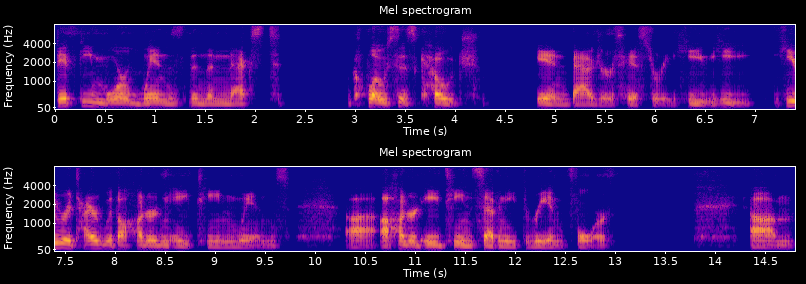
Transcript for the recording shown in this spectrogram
50 more wins than the next closest coach in Badgers history. He he he retired with 118 wins, uh, 118, 73, and four. Um,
